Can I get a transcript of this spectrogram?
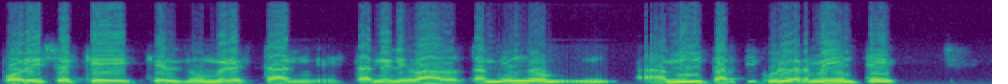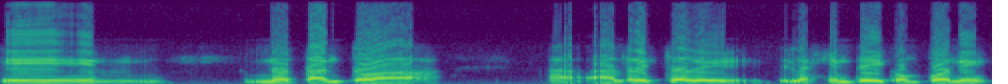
por eso es que, que el número es tan, es tan elevado. También no- a mí particularmente, eh, no tanto a, al resto de, la gente que compone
